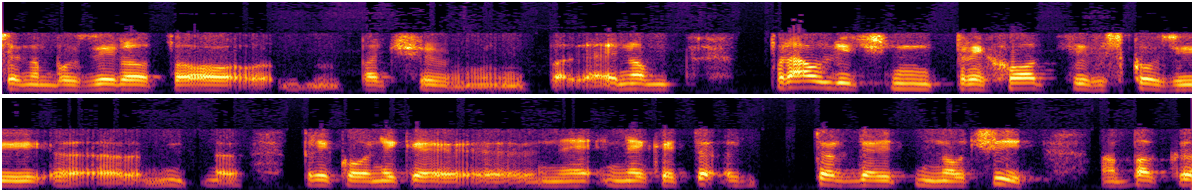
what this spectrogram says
se nam bo zdelo to pač eno pravličen prehod skozi eh, preko neke, ne, neke trde noči. Ampak eh,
